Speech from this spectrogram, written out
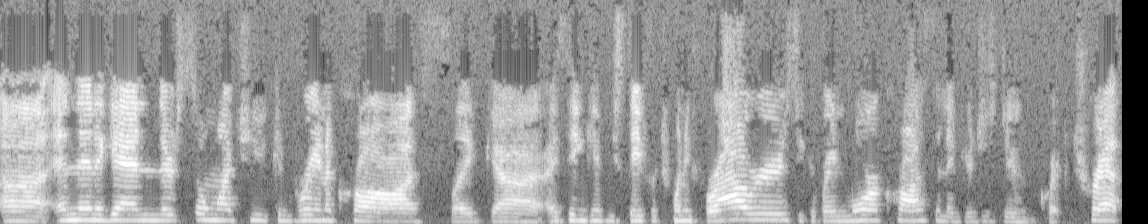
Uh, and then again, there's so much you can bring across. Like, uh, I think if you stay for 24 hours, you can bring more across than if you're just doing a quick trip.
